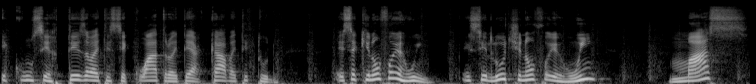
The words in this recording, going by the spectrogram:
E com certeza vai ter C4, vai ter AK, vai ter tudo. Esse aqui não foi ruim. Esse loot não foi ruim. Mas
